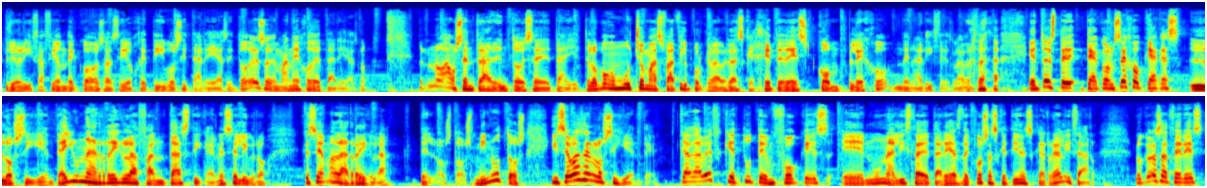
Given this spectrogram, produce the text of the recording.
priorización de cosas y objetivos y tareas y todo eso, de manejo de tareas, ¿no? Pero no vamos a entrar en todo ese detalle. Te lo pongo mucho más fácil porque la verdad es que GTD es complejo de narices, la verdad. Entonces te, te aconsejo que hagas lo siguiente. Hay una regla fantástica en ese libro que se llama La regla de los dos minutos. Y se basa en lo siguiente. Cada vez que tú te enfoques en una lista de tareas de cosas que tienes que realizar, lo que vas a hacer es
